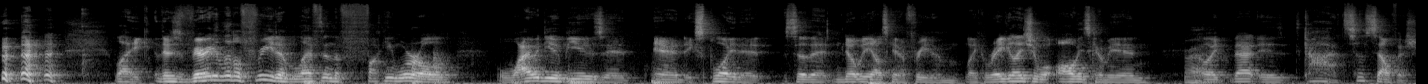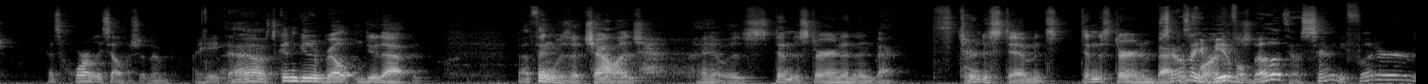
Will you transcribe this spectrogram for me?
like, there's very little freedom left in the fucking world. Why would you abuse it and exploit it so that nobody else can have freedom? Like, regulation will always come in. Right. Like, that is, God, so selfish. That's horribly selfish of them. I hate that. I was going to get a belt and do that. That thing was a challenge, and it was stem to stern, and then back stern to stem, and stem to stern, and back. Sounds like a beautiful boat, though. 70 footer.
